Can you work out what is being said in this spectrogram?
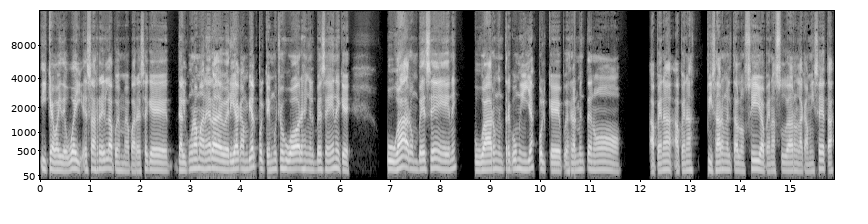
y que, by the way, esa regla, pues me parece que de alguna manera debería cambiar porque hay muchos jugadores en el BCN que jugaron BCN, jugaron entre comillas, porque pues realmente no, apenas, apenas pisaron el taloncillo, apenas sudaron la camiseta.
